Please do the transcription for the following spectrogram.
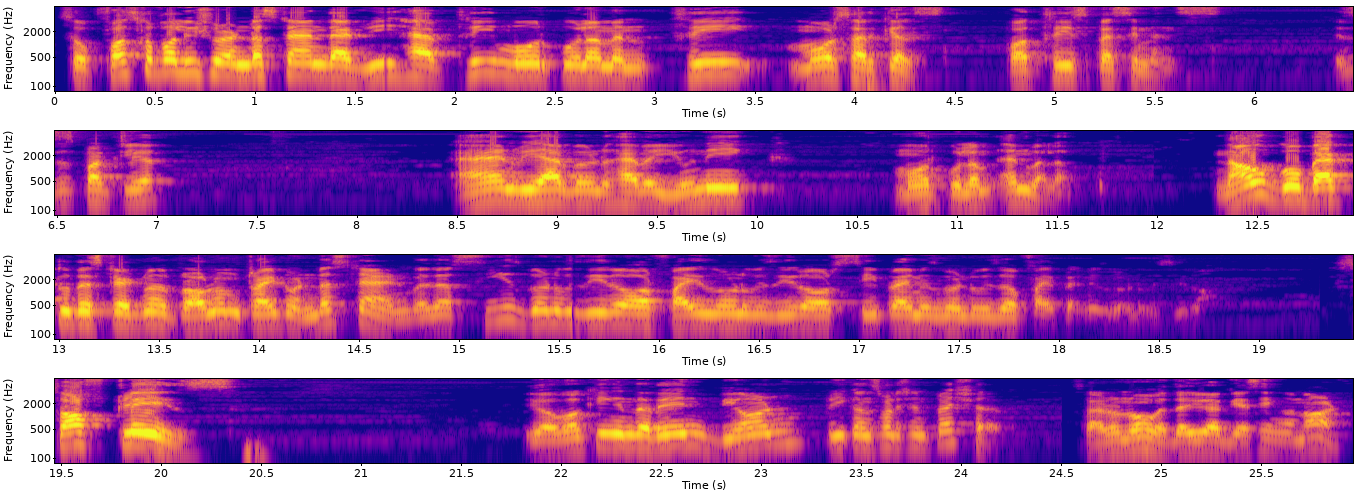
So, first of all you should understand that we have 3 Mohr Coulomb and 3 Mohr circles for 3 specimens is this part clear and we are going to have a unique Mohr Coulomb envelope. Now go back to the statement problem try to understand whether C is going to be 0 or phi is going to be 0 or C prime is going to be 0 phi prime is going to be 0. Soft clays you are working in the range beyond pre-consolidation pressure. So, I do not know whether you are guessing or not.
